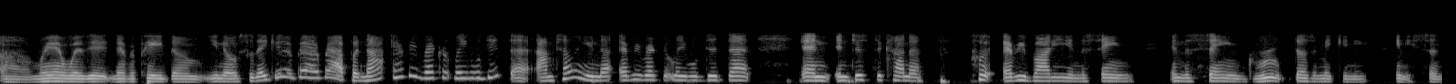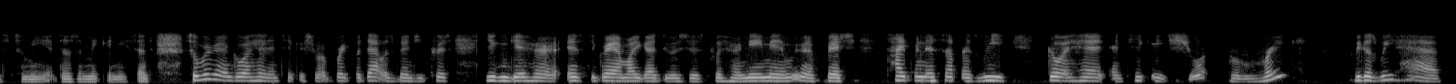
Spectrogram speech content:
um, ran with it, never paid them, you know, so they get a bad rap. But not every record label did that. I'm telling you, not every record label did that. And and just to kind of put everybody in the same in the same group doesn't make any any sense to me. It doesn't make any sense. So we're gonna go ahead and take a short break. But that was Benji Kriis. You can get her Instagram. All you gotta do is just put her name in. We're gonna finish typing this up as we go ahead and take a short break because we have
